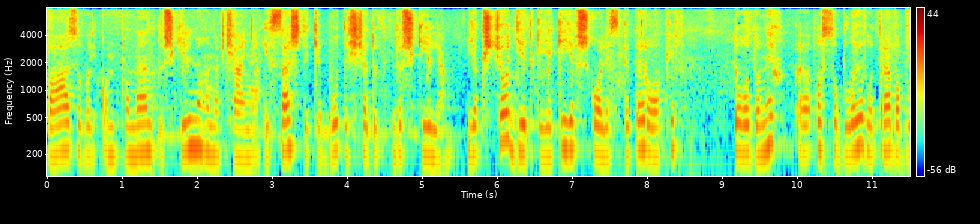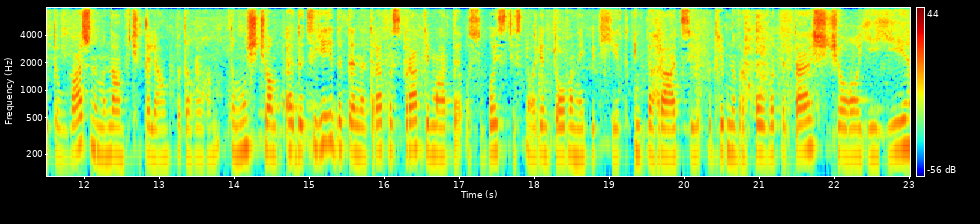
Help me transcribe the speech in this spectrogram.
базовий компонент дошкільного навчання і все ж таки бути ще до- дошкіллям. Якщо дітки, які є в школі з 5 років, то до них е, особливо треба бути уважними нам, вчителям, педагогам, тому що е, до цієї дитини треба справді мати особистісно орієнтований підхід, інтеграцію. Потрібно враховувати те, що її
